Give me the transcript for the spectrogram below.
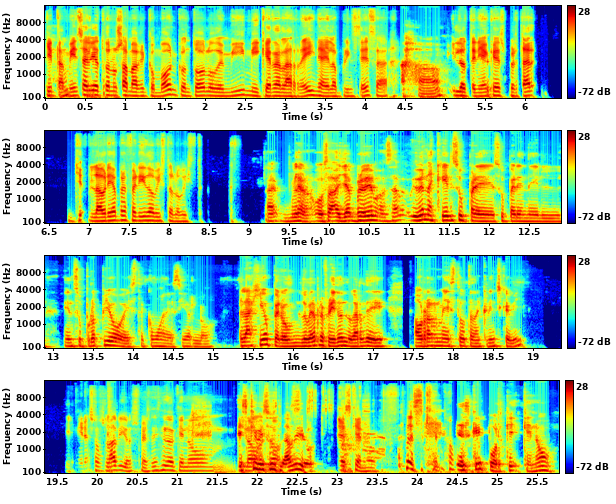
que Ajá. también salía Tonosama Gekomon con todo lo de Mimi, que era la reina y la princesa, Ajá. y lo tenía que despertar. Yo lo habría preferido visto lo visto. Ah, claro, o sea, ya o sea, iban a caer súper súper en el en su propio este, ¿cómo decirlo? plagio, pero lo hubiera preferido en lugar de ahorrarme esto tan cringe que vi. Mira esos labios. Me está diciendo que no. Es no, que ve esos no. labios. Es que no. Es que no. Es que ¿por qué? Que no.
